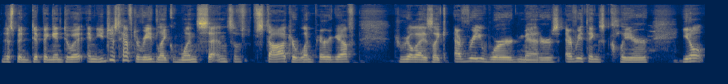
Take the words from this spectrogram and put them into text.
And just been dipping into it, and you just have to read like one sentence of Stott or one paragraph to realize like every word matters, everything's clear. You don't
